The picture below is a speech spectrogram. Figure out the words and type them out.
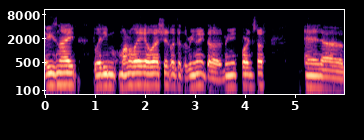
ladies night, Lady Marmalade, all that shit, like the, the remake, the remake part and stuff, and uh,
